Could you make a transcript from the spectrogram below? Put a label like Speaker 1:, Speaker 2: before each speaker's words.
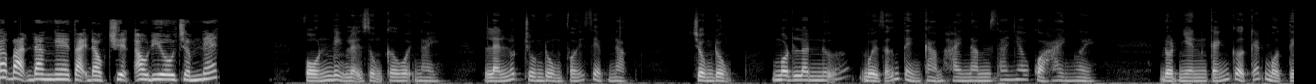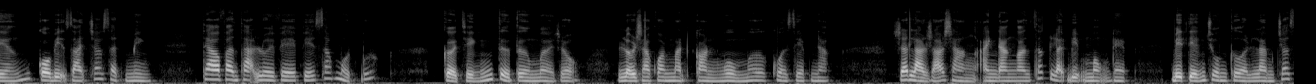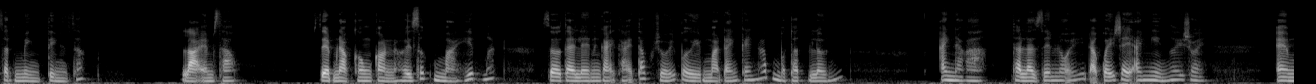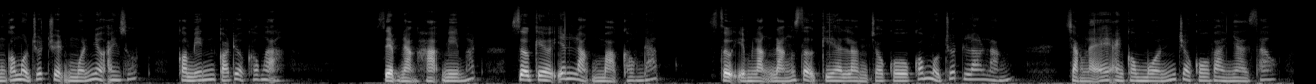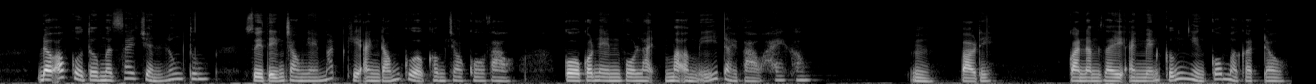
Speaker 1: Các bạn đang nghe tại đọc chuyện audio.net
Speaker 2: Vốn định lợi dụng cơ hội này, lén lút chung đụng với Diệp Nặc. Chung đụng, một lần nữa bồi dưỡng tình cảm hai năm xa nhau của hai người. Đột nhiên cánh cửa két một tiếng, cô bị dọa cho giật mình. Theo phản xạ lùi về phía sau một bước. Cửa chính từ từ mở rộng, lộ ra khuôn mặt còn ngủ mơ của Diệp Nặc. Rất là rõ ràng anh đang ngon giấc lại bị mộng đẹp, bị tiếng chuông cửa làm cho giật mình tỉnh giấc. Là em sao? Diệp Nặc không còn hơi sức mà hiếp mắt, giơ tay lên gãi gãi tóc rối bời mà đánh cái ngắp một thật lớn. Anh Nặc à, thật là xin lỗi, đã quấy rầy anh nghỉ ngơi rồi. Em có một chút chuyện muốn nhờ anh giúp, có miễn có được không ạ? Diệp Nặc hạ mi mắt, Giờ Kiều yên lặng mà không đáp. Sự im lặng đáng sợ kia làm cho cô có một chút lo lắng. Chẳng lẽ anh không muốn cho cô vào nhà sao? Đầu óc của từ mật xoay chuyển lung tung, suy tính trong nháy mắt khi anh đóng cửa không cho cô vào. Cô có nên vô lại mà ẩm ý đòi vào hay không? Ừ, vào đi. Qua 5 giây anh miễn cứng nhìn cô mà gật đầu.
